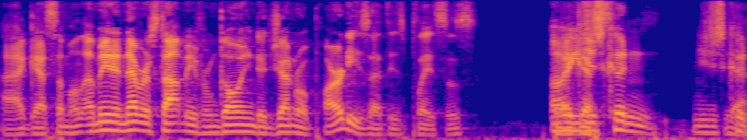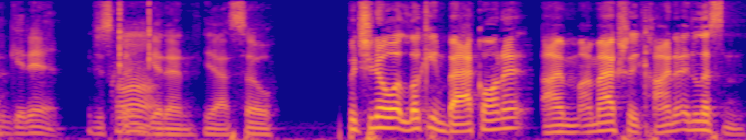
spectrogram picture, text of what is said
I guess I'm. I mean, it never stopped me from going to general parties at these places. Oh, I you guess- just couldn't. You just Yeah. couldn't get in. I just couldn't Huh. get in. Yeah. So, but you know what? Looking back on it, I'm I'm actually kind of. And listen,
